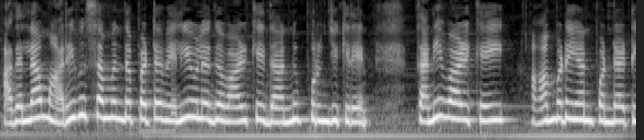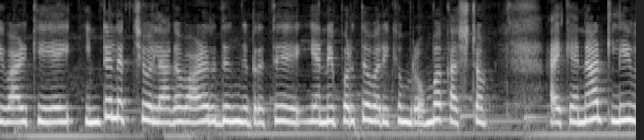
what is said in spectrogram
அதெல்லாம் அறிவு சம்பந்தப்பட்ட வெளியுலக வாழ்க்கை தான்னு புரிஞ்சுக்கிறேன். தனி வாழ்க்கை ஆம்படையான் பொண்டாட்டி வாழ்க்கையை இன்டலெக்சுவலாக வாழறதுங்கிறது என்னை பொறுத்த வரைக்கும் ரொம்ப கஷ்டம். I cannot leave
